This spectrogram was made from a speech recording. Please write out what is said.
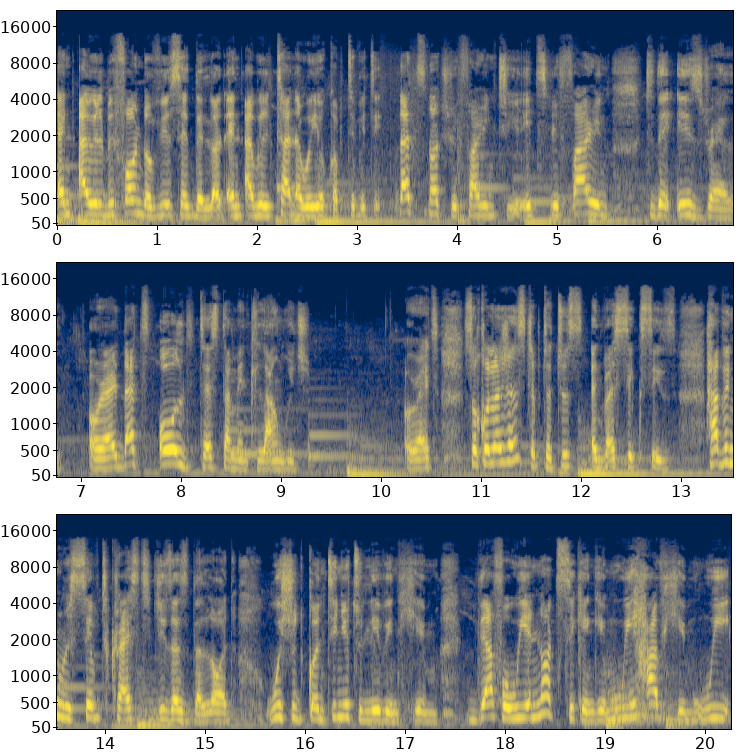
And i will be fond of you said the lord and i will turn away your captivity. That's not referring to you. It's referring to the israel all right, that's Old Testament language. All right. So Colossians chapter 2 and verse 6 says, Having received Christ Jesus the Lord, we should continue to live in him. Therefore, we are not seeking him, we have him. We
